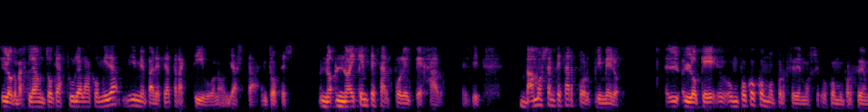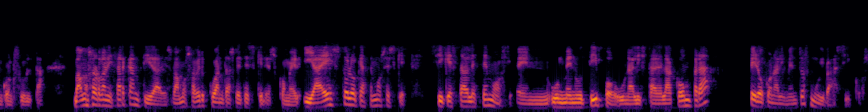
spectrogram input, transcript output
Lo que pasa es que le da un toque azul a la comida y me parece atractivo, ¿no? Ya está. Entonces, no, no hay que empezar por el tejado. Es decir, vamos a empezar por primero, lo que un poco como procedemos o como procedo en consulta. Vamos a organizar cantidades, vamos a ver cuántas veces quieres comer. Y a esto lo que hacemos es que sí que establecemos en un menú tipo una lista de la compra, pero con alimentos muy básicos.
